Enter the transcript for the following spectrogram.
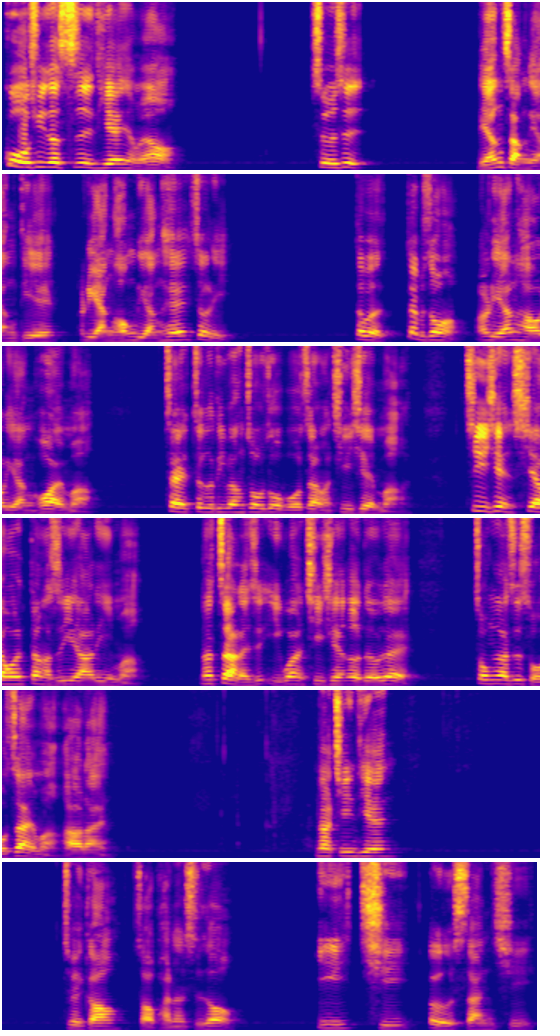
过去这四天有没有？是不是两涨两跌，两红两黑？这里对不对？代表什么？啊，两好两坏嘛，在这个地方做弱波战嘛，季线嘛，季线下弯当然是压力嘛。那再来是一万七千二，对不对？重要之所在嘛。好，来，那今天最高早盘的时候一七二三七，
